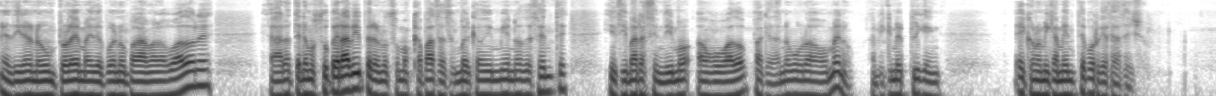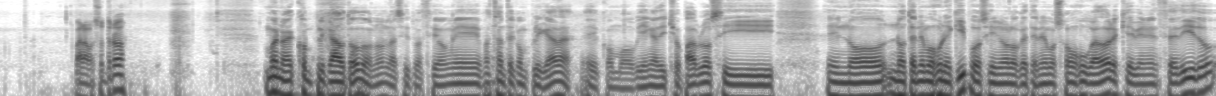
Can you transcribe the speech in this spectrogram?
el dinero no es un problema y después no pagamos a los jugadores. Ahora tenemos superávit, pero no somos capaces de hacer un mercado de invierno decente y encima rescindimos a un jugador para quedarnos con unos o menos. A mí que me expliquen económicamente por qué se hace eso. Para vosotros. Bueno, es complicado todo, ¿no? La situación es bastante complicada. Eh, como bien ha dicho Pablo, si eh, no, no, tenemos un equipo, sino lo que tenemos son jugadores que vienen cedidos,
